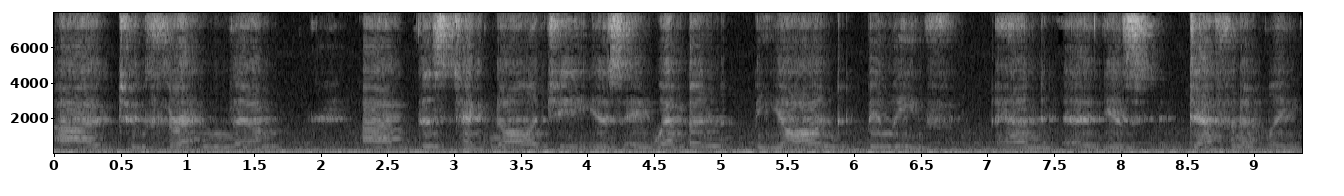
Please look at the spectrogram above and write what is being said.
uh, to threaten them. Um, this technology is a weapon beyond belief and uh, is definitely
